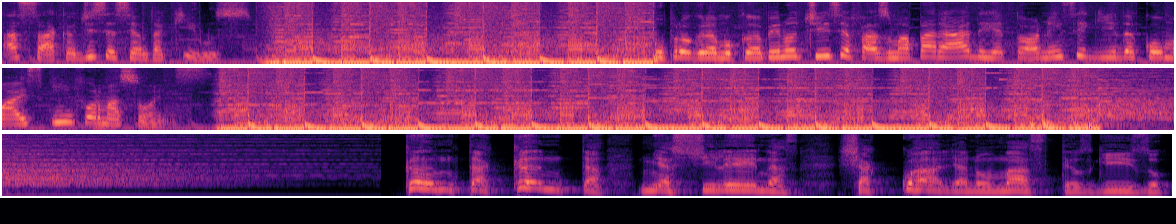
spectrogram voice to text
a saca de 60 quilos. O programa Campo Notícia faz uma parada e retorna em seguida com mais informações. Canta, canta, minhas chilenas, chacoalha no mais teus guiso.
